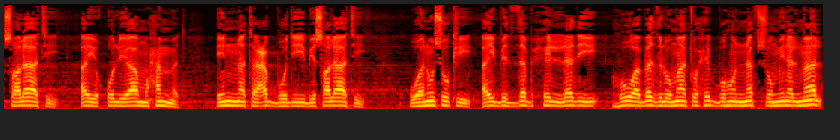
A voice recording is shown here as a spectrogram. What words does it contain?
صلاتي أي قل يا محمد إن تعبدي بصلاتي ونسكي أي بالذبح الذي هو بذل ما تحبه النفس من المال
